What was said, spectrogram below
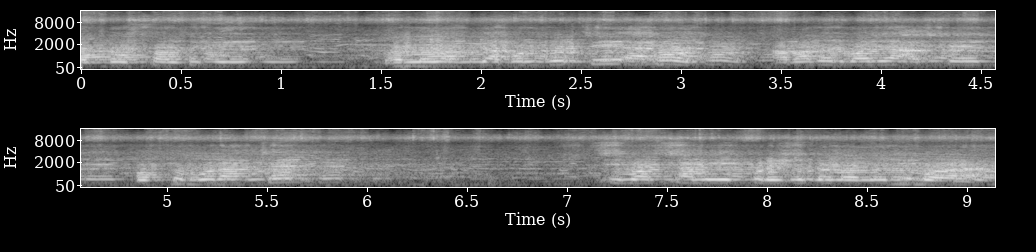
অন্তঃস্থল থেকে ধন্যবাদ জ্ঞাপন করছি। এখন আমাদের মাঝে আজকে বক্তব্য রাখছেন শ্রীমৎ স্বামী পরিশুদ্ধ নন্দজি মহারাজ।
